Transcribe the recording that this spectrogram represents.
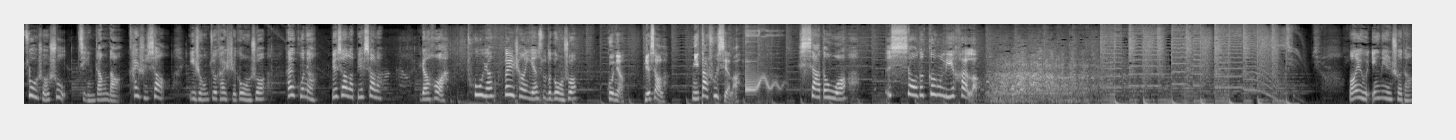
做手术紧张的开始笑，医生最开始跟我说：“哎，姑娘，别笑了，别笑了。”然后啊，突然非常严肃的跟我说：“姑娘，别笑了，你大出血了。”吓得我笑得更厉害了。网友英恋说道：“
